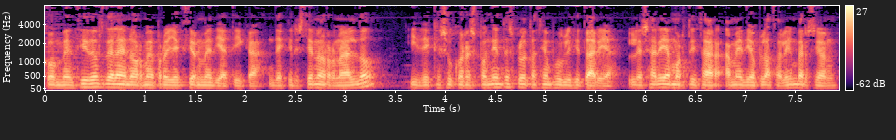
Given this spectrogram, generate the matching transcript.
convencidos de la enorme proyección mediática de Cristiano Ronaldo y de que su correspondiente explotación publicitaria les haría amortizar a medio plazo la inversión,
